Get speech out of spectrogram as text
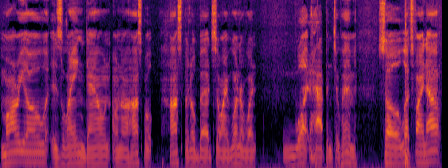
Mario is laying down on a hospital hospital bed, so I wonder what what happened to him. So let's find out.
